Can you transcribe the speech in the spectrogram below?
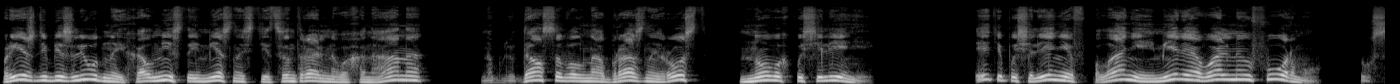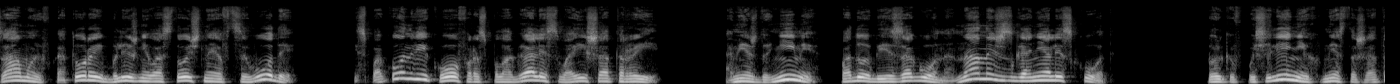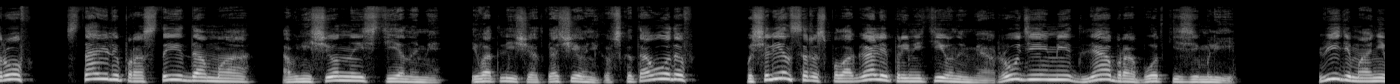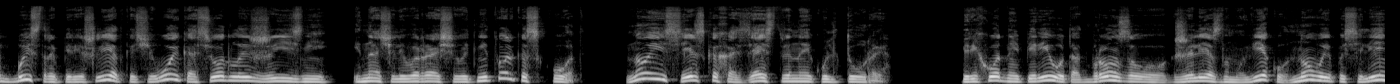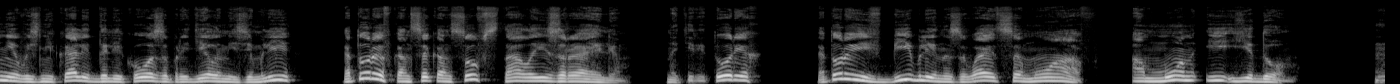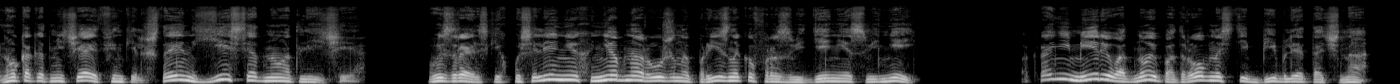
прежде безлюдной холмистой местности центрального Ханаана наблюдался волнообразный рост новых поселений. Эти поселения в плане имели овальную форму, ту самую, в которой ближневосточные овцеводы испокон веков располагали свои шатры, а между ними, в подобии загона, на ночь сгоняли скот. Только в поселениях вместо шатров ставили простые дома, обнесенные стенами, и, в отличие от кочевников-скотоводов, поселенцы располагали примитивными орудиями для обработки земли. Видимо, они быстро перешли от кочевой к оседлой жизни и начали выращивать не только скот, но и сельскохозяйственные культуры. Переходный период от бронзового к железному веку новые поселения возникали далеко за пределами земли, которая в конце концов стала Израилем, на территориях, которые в Библии называются Муав, Аммон и Едом. Но, как отмечает Финкельштейн, есть одно отличие. В израильских поселениях не обнаружено признаков разведения свиней. По крайней мере, в одной подробности Библия точна.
